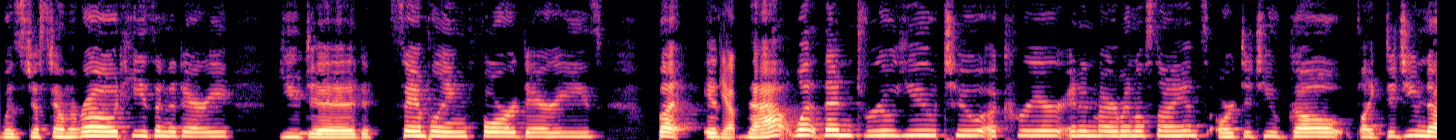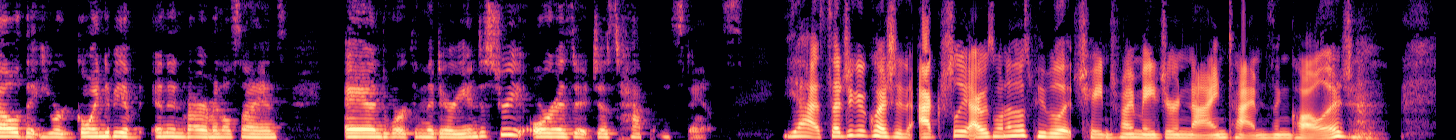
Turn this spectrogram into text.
was just down the road. He's in a dairy. You did sampling for dairies. But is yep. that what then drew you to a career in environmental science? Or did you go, like, did you know that you were going to be in environmental science and work in the dairy industry? Or is it just happenstance? Yeah, such a good question. Actually, I was one of those people that changed my major nine times in college.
